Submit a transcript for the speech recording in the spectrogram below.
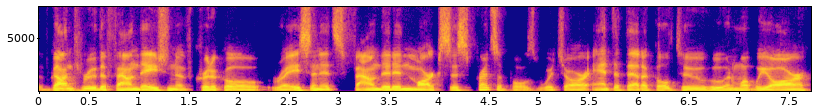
I've gone through the foundation of critical race, and it's founded in Marxist principles, which are antithetical to who and what we are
